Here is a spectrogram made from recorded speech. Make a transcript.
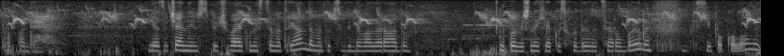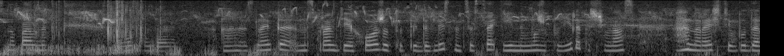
пропаде. Я, звичайно, їм співчуваю, як вони з цими трояндами тут собі давали раду. І поміж них якось ходили, це робили. Всі покололись, напевне. Але зробили. Знаєте, насправді я ходжу тут і дивлюсь на це все і не можу повірити, що в нас нарешті буде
